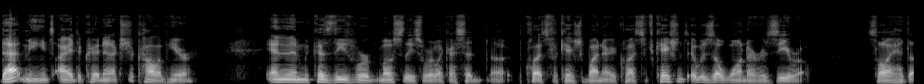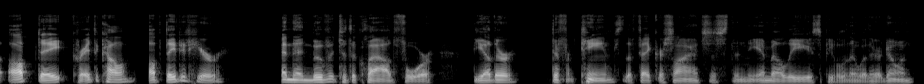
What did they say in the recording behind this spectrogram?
that means I had to create an extra column here and then because these were, most of these were, like I said, uh, classification, binary classifications, it was a one or a zero. So I had to update, create the column, update it here, and then move it to the cloud for the other different teams, the faker scientists and the MLEs, people that know what they're doing,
